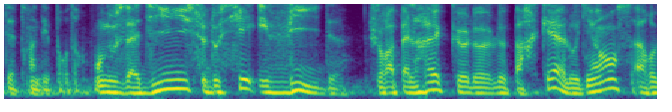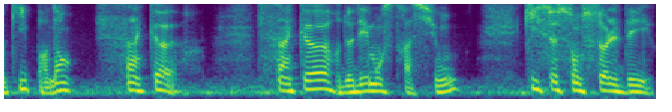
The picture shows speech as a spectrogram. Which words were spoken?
d'être indépendants. On nous a dit, ce dossier est vide. Je rappellerai que le, parquet, à l'audience, a requis pendant cinq heures. Cinq heures de démonstration qui se sont soldées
